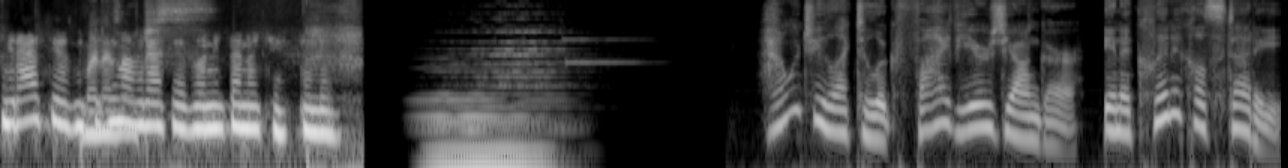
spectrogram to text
Gracias, Buenas muchísimas noches. gracias. Bonita noche. Hasta luego. How would you like to look five years younger? In a clinical study,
